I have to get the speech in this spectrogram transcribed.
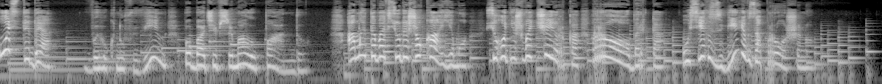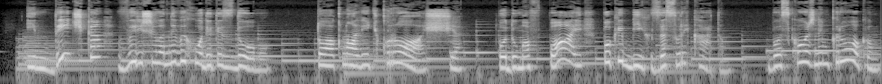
Ось ти де. Вигукнув він, побачивши малу панду. А ми тебе всюди шукаємо. Сьогодні ж вечірка, Роберта. Усіх звірів запрошено. Індичка вирішила не виходити з дому. Так навіть краще, подумав пай, поки біг за сурикатом. Бо з кожним кроком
